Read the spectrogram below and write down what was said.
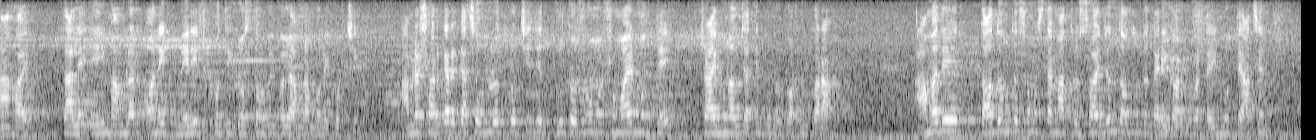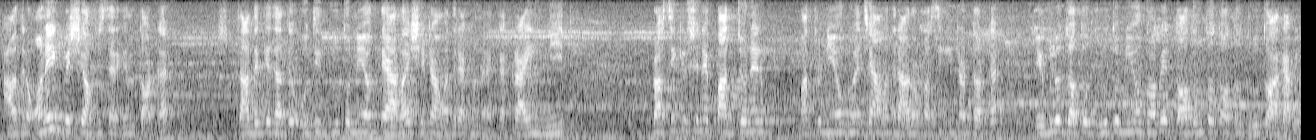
না হয়, তাহলে এই মামলার অনেক মেরিট ক্ষতিগ্রস্ত হবে বলে আমরা মনে করছি। আমরা সরকারের কাছে অনুরোধ করছি যে দ্রুততম সময়ের মধ্যে ট্রাইব্যুনাল যাতে পুনর্গঠন করা হয়। আমাদের তদন্ত সংস্থায় মাত্র ছয়জন তদন্তকারী কর্মকর্তা এই মুহূর্তে আছেন। আমাদের অনেক বেশি অফিসার এখানে দরকার। তাদেরকে যাতে অতি দ্রুত নিয়োগ দেওয়া হয়, সেটা আমাদের এখন একটা ক্রাইম নিড প্রসিকিউশনে পাঁচজনের মাত্র নিয়োগ হয়েছে, আমাদের আরও প্রসিকিউটর দরকার। এগুলো যত দ্রুত নিয়োগ হবে, তদন্ত তত দ্রুত আগাবে।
